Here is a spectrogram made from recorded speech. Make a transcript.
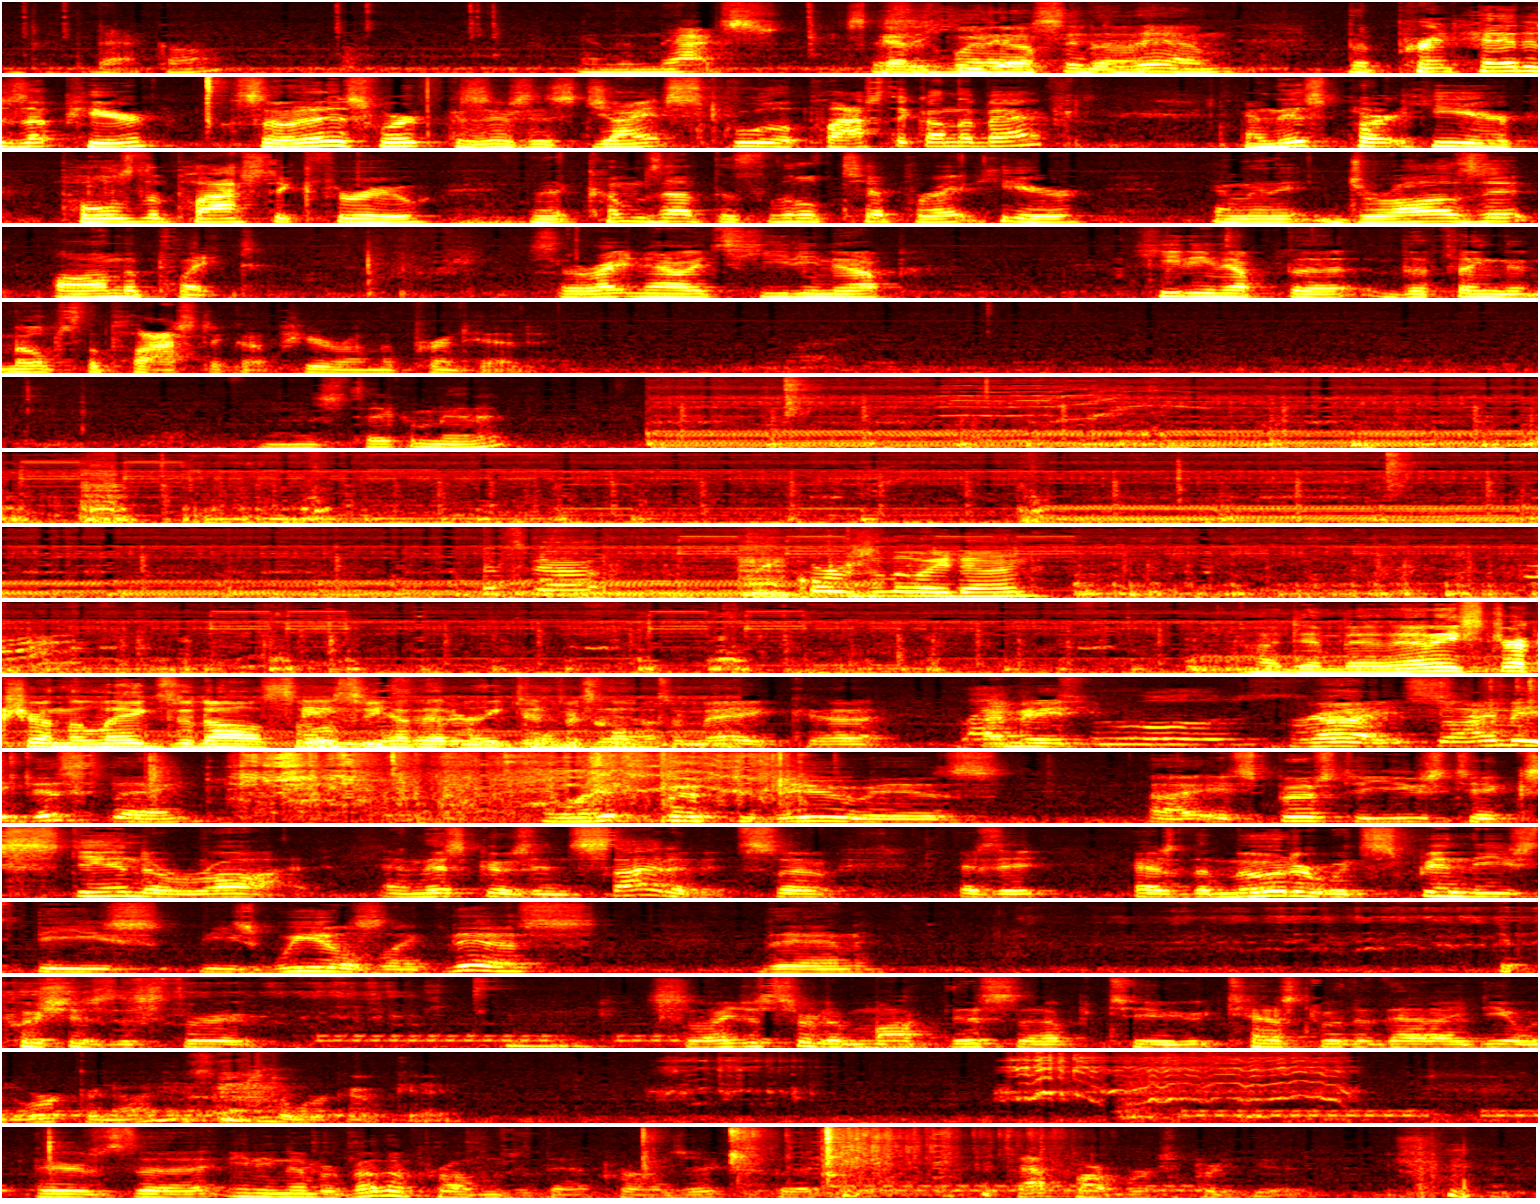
Put the back on. And then that's got to heat up into the, them. The print head is up here. So this works because there's this giant spool of plastic on the back. And this part here pulls the plastic through, and it comes out this little tip right here, and then it draws it on the plate. So right now it's heating up heating up the, the thing that melts the plastic up here on the print head. Let's take a minute. That's about three quarters of the way done. I didn't have any structure on the legs at all, so we'll see how that, that leg comes out. difficult to make. Uh, like I made tools. right, so I made this thing, and what it's supposed to do is uh, it's supposed to use to extend a rod, and this goes inside of it. So as it as the motor would spin these these these wheels like this, then it pushes this through. So I just sort of mocked this up to test whether that idea would work or not. It seems to work okay. There's uh, any number of other problems with that project, but that part works pretty good.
